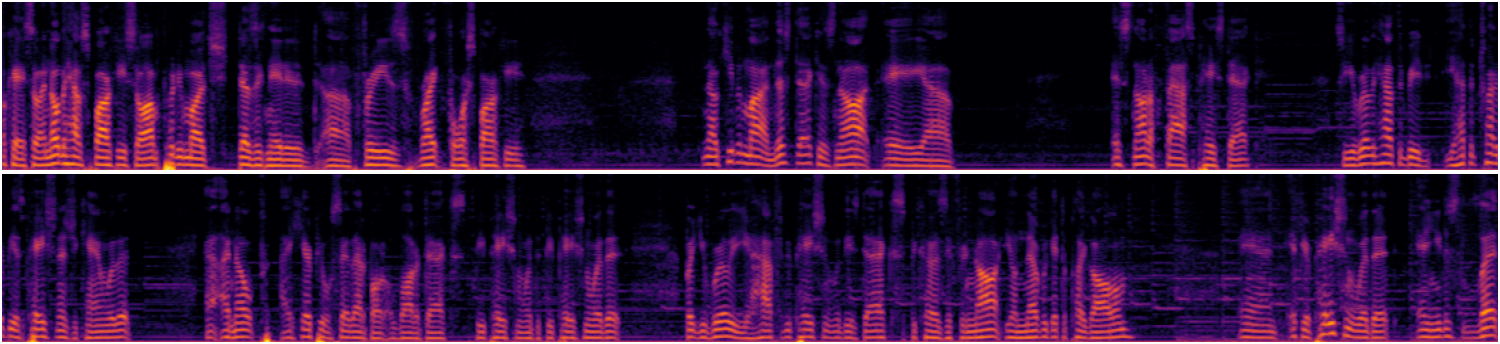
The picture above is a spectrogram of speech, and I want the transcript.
okay, so I know they have Sparky, so I'm pretty much designated uh, freeze right for Sparky. Now keep in mind, this deck is not a uh, it's not a fast-paced deck, so you really have to be you have to try to be as patient as you can with it. I know I hear people say that about a lot of decks. Be patient with it. Be patient with it. But you really you have to be patient with these decks because if you're not, you'll never get to play Golem. And if you're patient with it, and you just let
